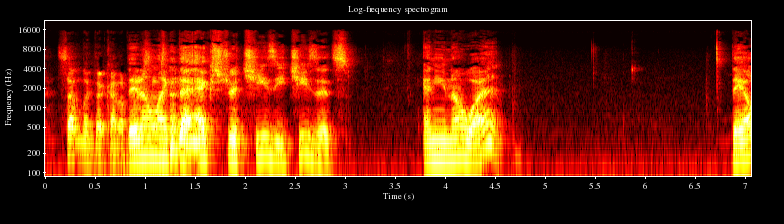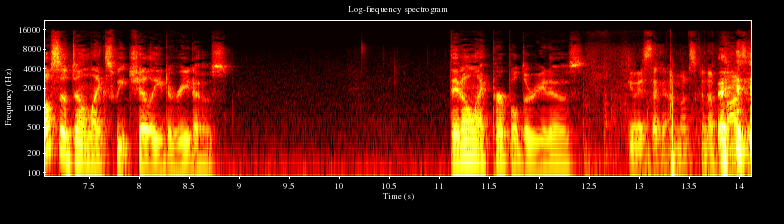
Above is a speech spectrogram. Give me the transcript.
Something like that kind of. they don't like the extra cheesy Cheez-Its. And you know what? They also don't like sweet chili Doritos. They don't like purple Doritos. Give me a second. I'm just gonna pause.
